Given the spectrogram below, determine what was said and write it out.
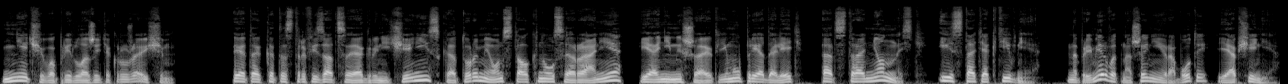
нечего предложить окружающим. Это катастрофизация ограничений, с которыми он столкнулся ранее, и они мешают ему преодолеть отстраненность и стать активнее, например, в отношении работы и общения.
